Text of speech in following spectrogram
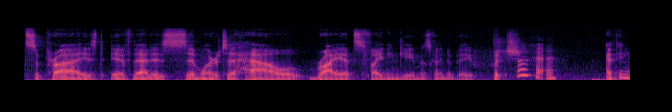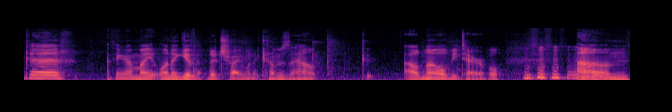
surprised if that is similar to how Riot's fighting game is going to be. Which Okay. I think uh, I think I might want to give that a try when it comes out. I'll know I'll be terrible. um,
